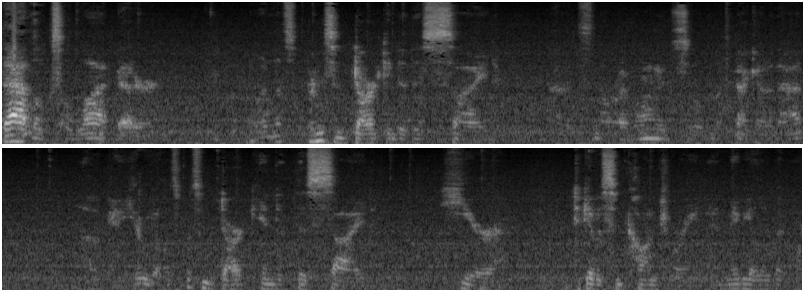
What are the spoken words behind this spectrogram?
That looks a lot better. Let's bring some dark into this side. That's not what I wanted, so let's back out of that. Okay, here we go. Let's put some dark into this side here to give us some contouring maybe a little bit more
